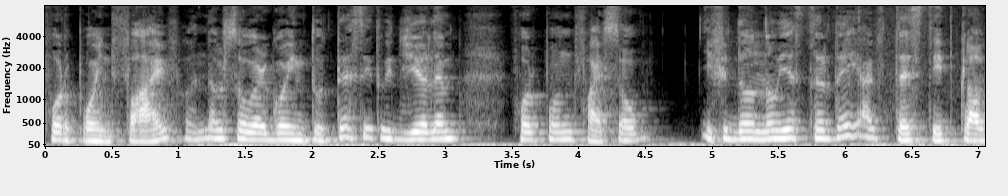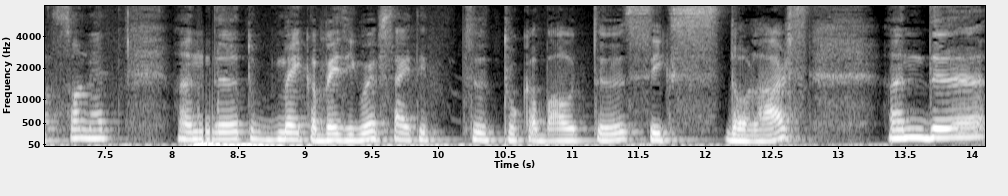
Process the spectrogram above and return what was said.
4.5 and also we're going to test it with GLM 4.5. So if you don't know yesterday I've tested Claude Sonnet and uh, to make a basic website it took about uh, six dollars and uh,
